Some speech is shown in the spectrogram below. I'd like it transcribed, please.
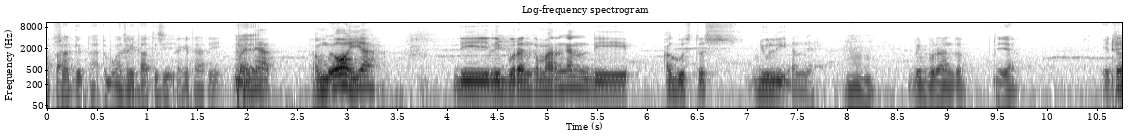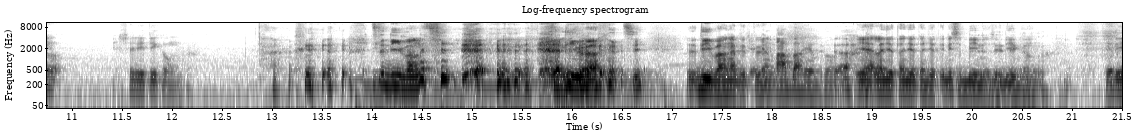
sakit ha- bukan sakit hati sih Sakit hati. Banyak. Em, Oh iya. Di liburan kemarin kan di Agustus Juli kan ya. hmm. Liburan tuh. iya Itu saya ditikung, Bro. sedih banget sih sedih banget sih sedih banget itu Yang tabah ya, Bro. Iya lanjut lanjut lanjut ini sedih nih sedih nih Jadi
